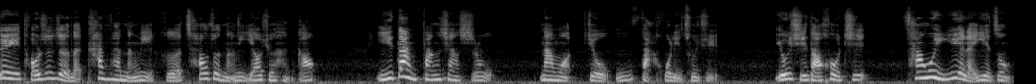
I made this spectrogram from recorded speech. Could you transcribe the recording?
对于投资者的看盘能力和操作能力要求很高，一旦方向失误，那么就无法获利出局。尤其到后期，仓位越来越重，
